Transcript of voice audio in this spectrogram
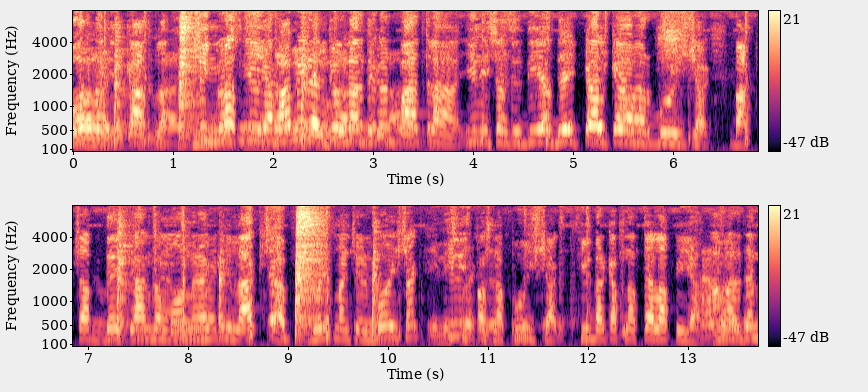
বড় নাকি কাতলা। চিং মাছ নিয়ে ভাবিলে জোনা দেখুন পাতলা। ইলিশ আছে দিয়া দেখ কালকে আবার বৈশাখ। বাপসাপ দেখে আঙ্গ মনে রাখি গরিব মানুষের বৈশাক ইলিশ পাস না পুঁই শাক। সিলভার কাপ না তেলাপিয়া। আমার দেন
